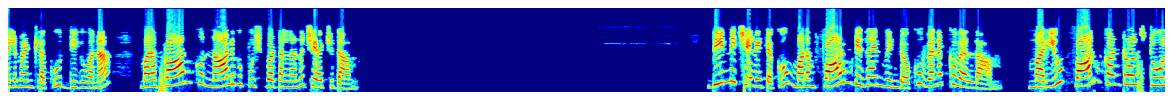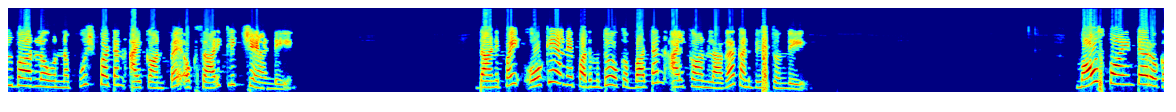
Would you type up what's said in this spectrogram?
ఎలిమెంట్లకు దిగువన మన ఫార్మ్కు 4 పుష్ బటన్లను చేర్చుదాం. దీన్ని చేయుటకు మనం ఫార్మ్ డిజైన్ విండోకు వెనక్కు వెళ్దాం. మరియు ఫార్మ్ కంట్రోల్స్ టూల్బార్లో ఉన్న పుష్ బటన్ ఐకాన్ పై ఒకసారి క్లిక్ చేయండి. దానిపై ఓకే అనే పదముతో ఒక బటన్ ఐకాన్ లాగా కనిపిస్తుంది. మౌస్ పాయింటర్ ఒక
